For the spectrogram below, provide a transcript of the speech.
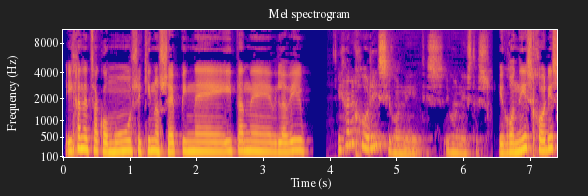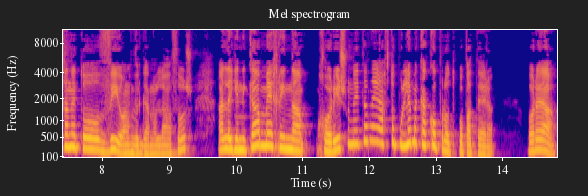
είχαν τσακωμούς, εκείνος έπινε, ήταν δηλαδή... Είχαν χωρίσει οι γονείς της. Οι γονείς, της. οι γονείς χωρίσανε το δύο, αν δεν κάνω λάθος, αλλά γενικά μέχρι να χωρίσουν ήταν αυτό που λέμε κακό πρότυπο πατέρα. Ωραία.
